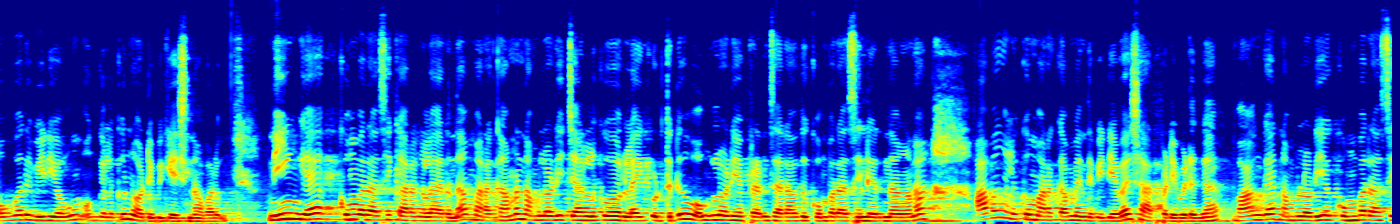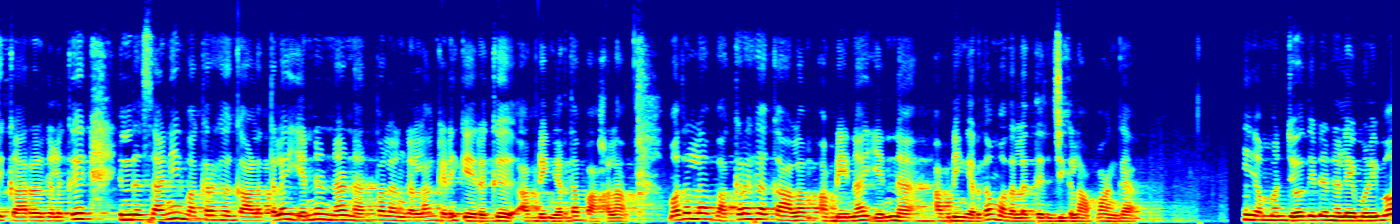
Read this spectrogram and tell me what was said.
ஒவ்வொரு வீடியோவும் உங்களுக்கு நோட்டிஃபிகேஷனாக வரும். நீங்கள் கும்பராசிக்காரங்களாக இருந்தால் மறக்காமல் நம்மளுடைய சேனலுக்கு ஒரு லைக் கொடுத்துட்டு உங்களுடைய ஃப்ரெண்ட்ஸ் யாராவது கும்பராசியில் இருந்தாங்கன்னா அவங்களுக்கும் மறக்காமல் இந்த வீடியோவை ஷேர் பண்ணிவிடுங்க வாங்க நம்மளுடைய கும்பராசிக்காரர்களுக்கு இந்த சனி வக்கரக காலத்தில் என்னென்ன நற்பலன்கள்லாம் கிடைக்க இருக்குது அப்படிங்கிறத பார்க்கலாம். முதல்ல கிரக காலம் அப்படின்னா என்ன அப்படிங்கிறத முதல்ல தெரிஞ்சுக்கலாம். வாங்க. அம்மன் ஜோதிட நிலையம் மூலிமா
